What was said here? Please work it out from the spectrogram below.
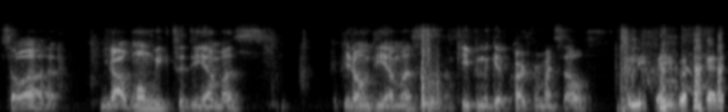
So uh you got one week to DM us. If you don't DM us, I'm keeping the gift card for myself. Felipe, you better get it.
